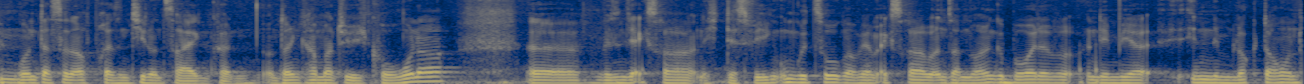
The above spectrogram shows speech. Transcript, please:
mhm. und das dann auch präsentieren und zeigen können. Und dann kam natürlich Corona. Äh, wir sind ja extra, nicht deswegen umgezogen, aber wir haben extra in unserem neuen Gebäude, in dem wir in dem Lockdown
